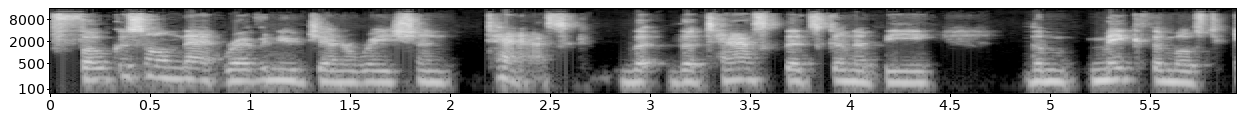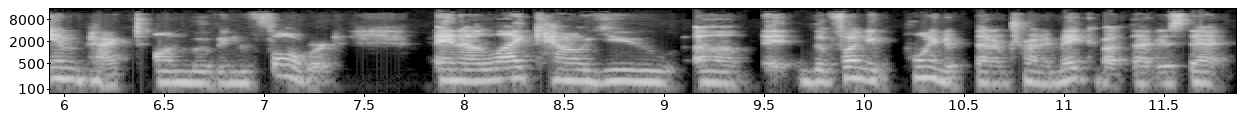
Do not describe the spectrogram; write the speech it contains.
focus on that revenue generation task, the, the task that's going to be the make the most impact on moving forward. And I like how you. Uh, the funny point that I'm trying to make about that is that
